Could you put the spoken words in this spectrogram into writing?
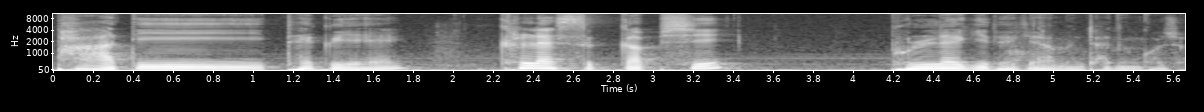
body 태그의 클래스 값이 블랙이 되게 하면 되는 거죠.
